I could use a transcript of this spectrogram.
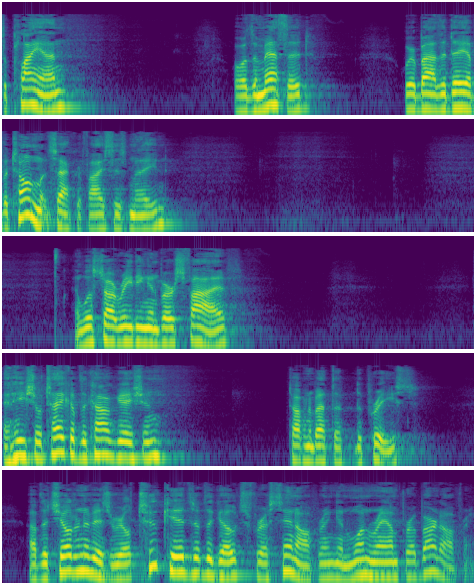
the plan or the method whereby the Day of Atonement sacrifice is made. And we'll start reading in verse 5. And he shall take of the congregation talking about the, the priests, of the children of Israel, two kids of the goats for a sin offering and one ram for a burnt offering.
